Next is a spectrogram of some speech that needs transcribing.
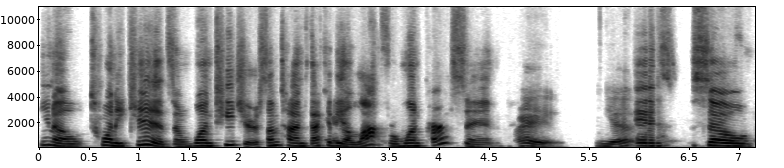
you know 20 kids and one teacher. Sometimes that could be a lot for one person. Right. Yeah. And so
